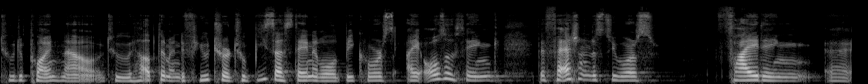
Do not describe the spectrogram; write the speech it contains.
to the point now to help them in the future to be sustainable because I also think the fashion industry was fighting uh,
